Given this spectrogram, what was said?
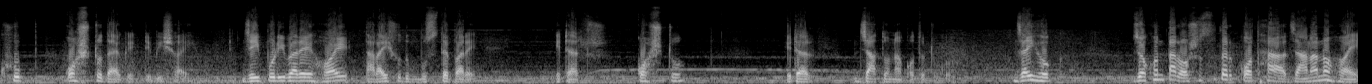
খুব কষ্টদায়ক একটি বিষয়। যেই পরিবারে হয়, তারাই শুধু বুঝতে পারে এটার কষ্ট এটার যাতনা কতটুকু? যাই হোক যখন তার অসুস্থতার কথা জানানো হয়,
